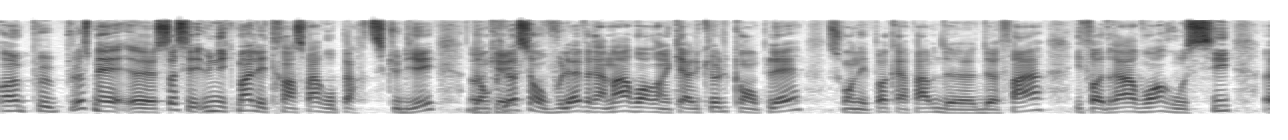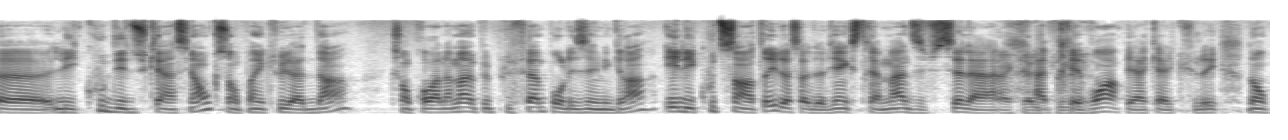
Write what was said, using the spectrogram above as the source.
un peu plus, mais euh, ça, c'est uniquement les transferts aux particuliers. Donc là, si on voulait vraiment avoir un calcul complet, ce qu'on n'est pas capable de, de faire, il faudrait avoir aussi euh, les coûts d'éducation qui ne sont pas inclus là-dedans, qui sont probablement un peu plus faibles pour les immigrants, et les coûts de santé, là, ça devient extrêmement difficile à, À calculer. à prévoir et à calculer. Donc,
